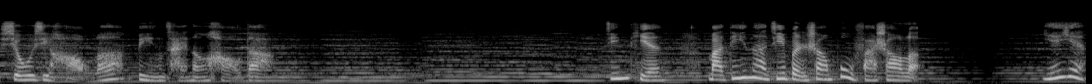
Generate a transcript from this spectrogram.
休息好了，病才能好的。”今天。玛蒂娜基本上不发烧了。爷爷，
